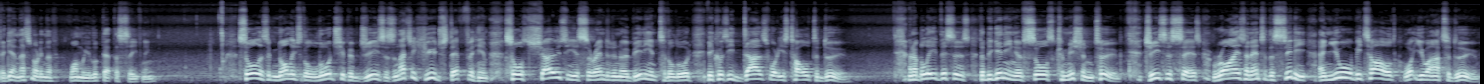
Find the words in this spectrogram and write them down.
Again, that's not in the one we looked at this evening. Saul has acknowledged the lordship of Jesus, and that's a huge step for him. Saul shows he is surrendered and obedient to the Lord because he does what he's told to do. And I believe this is the beginning of Saul's commission too. Jesus says, Rise and enter the city, and you will be told what you are to do.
